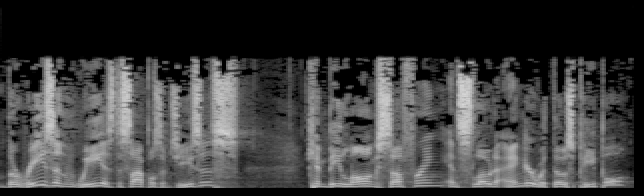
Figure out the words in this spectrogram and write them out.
The reason we as disciples of Jesus can be long suffering and slow to anger with those people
